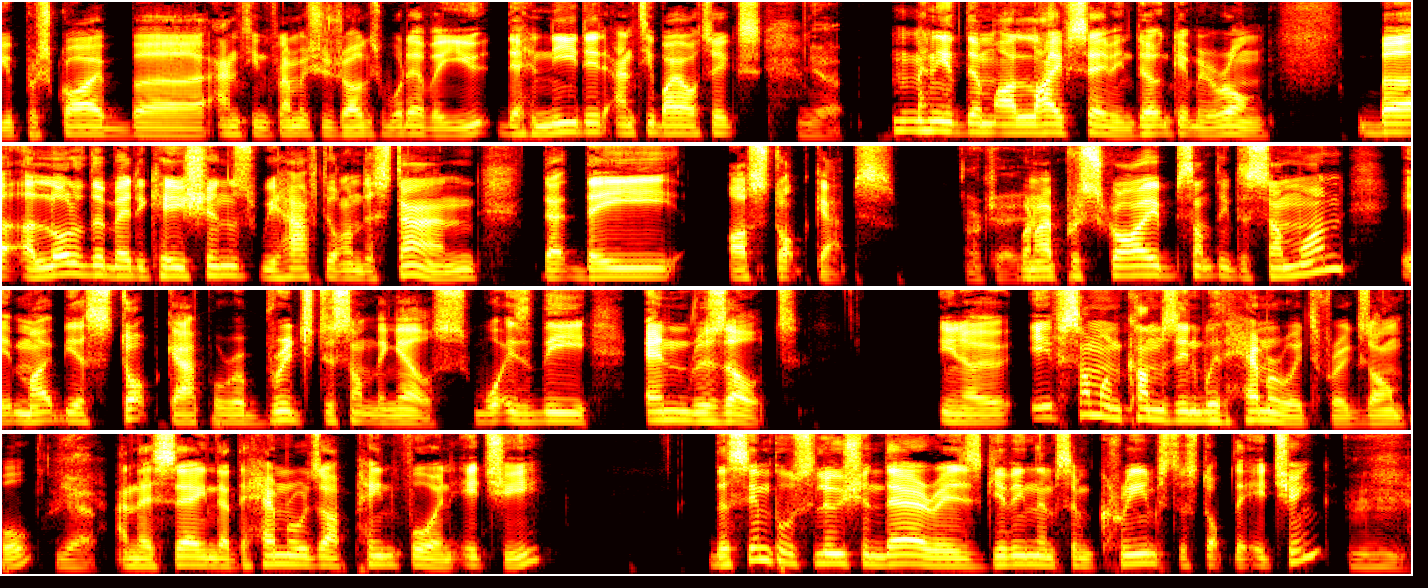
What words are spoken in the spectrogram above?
you prescribe uh, anti-inflammatory drugs, whatever. You they're needed antibiotics. Yeah. Many of them are life-saving. Don't get me wrong, but a lot of the medications we have to understand that they are stopgaps. Okay. When I prescribe something to someone, it might be a stopgap or a bridge to something else. What is the end result? You know, if someone comes in with hemorrhoids, for example, Yeah. and they're saying that the hemorrhoids are painful and itchy, the simple solution there is giving them some creams to stop the itching. Mhm.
